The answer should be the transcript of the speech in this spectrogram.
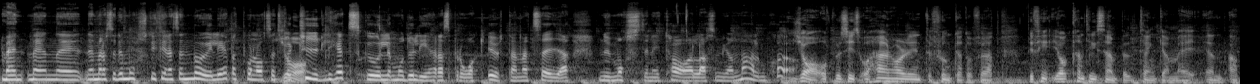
Men, men, eh, nej, men alltså det måste ju finnas en möjlighet att på något sätt ja. för tydlighets skull modulera språk utan att säga nu måste ni tala som Jan Malmsjö. Ja, och precis. Och här har det inte funkat för att jag kan till exempel tänka mig en, att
